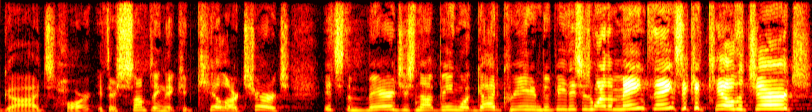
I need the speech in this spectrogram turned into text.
God's heart? If there's something that could kill our church, it's the marriage is not being what God created them to be. This is one of the main things that could kill the church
